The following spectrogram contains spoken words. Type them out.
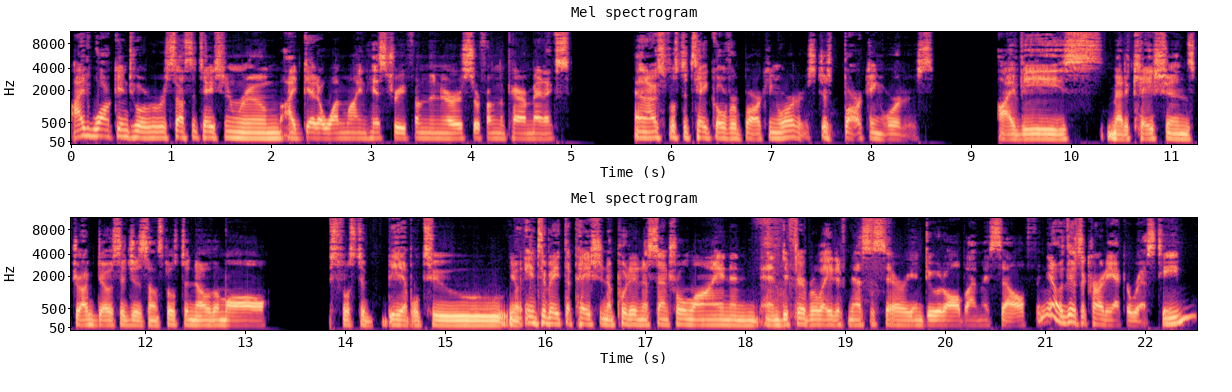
I'd walk into a resuscitation room, I'd get a one line history from the nurse or from the paramedics, and I was supposed to take over barking orders, just barking orders. IVs, medications, drug dosages. I'm supposed to know them all supposed to be able to, you know, intubate the patient and put in a central line and, and defibrillate if necessary and do it all by myself. And, you know, there's a cardiac arrest team.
